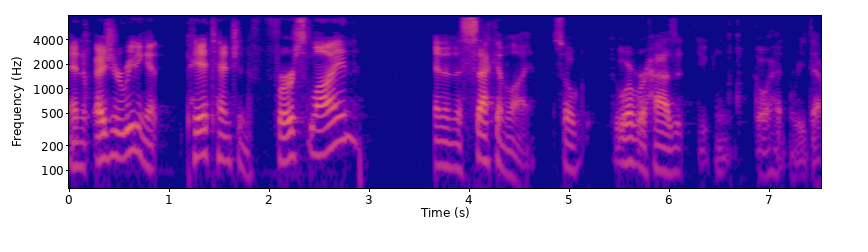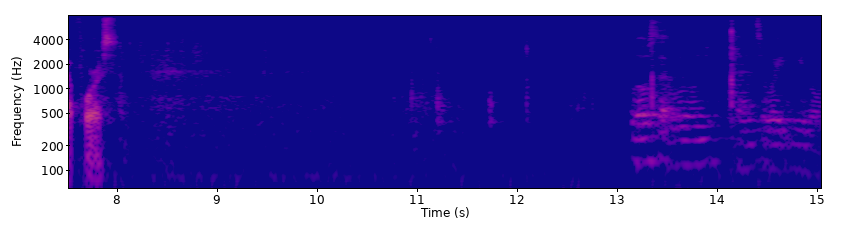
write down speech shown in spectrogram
And as you're reading it, pay attention to the first line and then the second line. So whoever has it, you can go ahead and read that for us. Blows that wound plants away evil.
